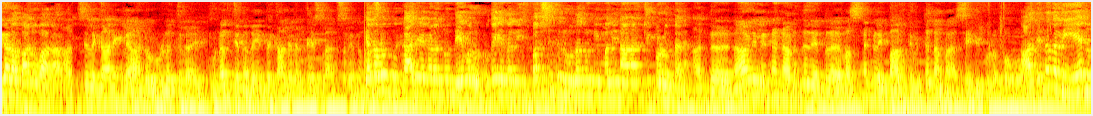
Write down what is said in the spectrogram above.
இன்னைக்கு குருத்தோலை ஞாயிறு ಇಂದು ಗರಿಗಳ ಭಾನುವಾರ சில காரியங்களை ஆண்டவர் உள்ளத்துல உணர்த்தினதை இந்த காலையில பேசலாம்னு சொல்லி நான் ಕೆಲವೊಂದು ஆசைப்படுகிறேன். ಕಾರ್ಯಗಳನ್ನು ದೇವರು ಹೃದಯದಲ್ಲಿ ಸ್ಪರ್ಶಿಸಿರುವುದನ್ನು ನಿಮ್ಮಲ್ಲಿ ನಾನು ಹಂಚಿಕೊಳ್ಳುತ್ತೇನೆ அந்த நாளில் என்ன நடந்தது என்ற வசனங்களை பார்த்துவிட்டு நம்ம செய்திக்குள்ள போவோம் ಆ ದಿನದಲ್ಲಿ ಏನು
